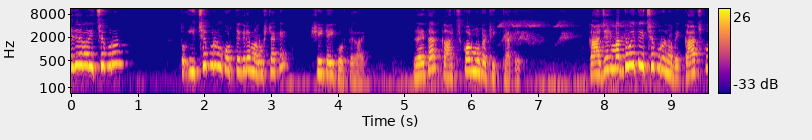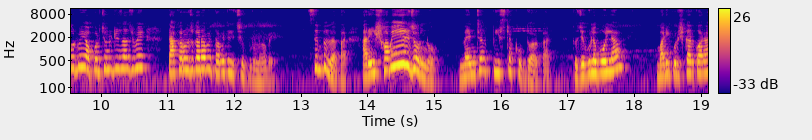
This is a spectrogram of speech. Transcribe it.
এদের আবার ইচ্ছে পূরণ? তো ইচ্ছে পূরণ করতে গেলে মানুষটাকে সেইটাই করতে হয়। তার কাজকর্মটা ঠিক থাকে। কাজের মাধ্যমেই তো ইচ্ছে পূরণ হবে। কাজ করবে অপরচুনিটিস আসবে, টাকা রোজগার হবে তবে তো ইচ্ছে পূরণ হবে। সিম্পল ব্যাপার। আর এই সবের জন্য মেন্টাল পিসটা খুব দরকার। তো যেগুলো বললাম, বাড়ি পরিষ্কার করা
